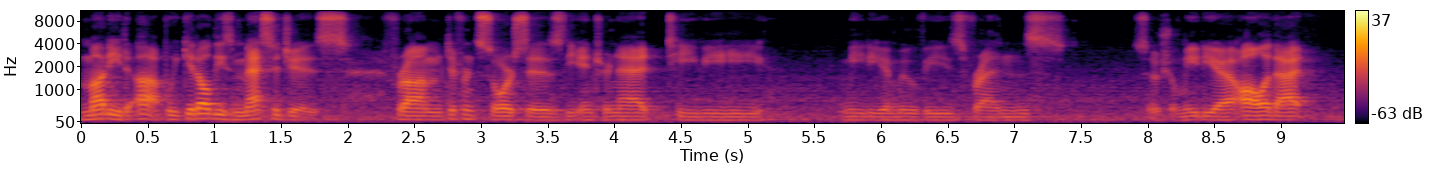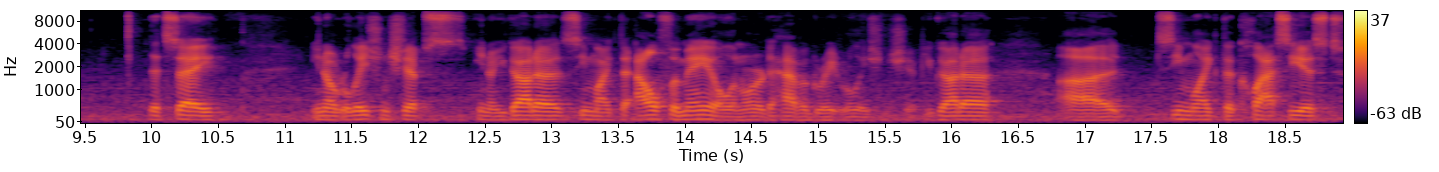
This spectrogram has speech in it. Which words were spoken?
muddied up. We get all these messages from different sources the internet, TV, media, movies, friends, social media, all of that that say, you know, relationships, you know, you gotta seem like the alpha male in order to have a great relationship. You gotta uh, seem like the classiest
